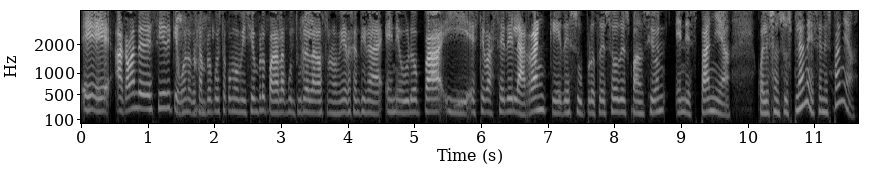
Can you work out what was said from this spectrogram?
eh, acaban de decir que bueno que se han propuesto como misión propagar la cultura y la gastronomía argentina en Europa y este va a ser el arranque de su proceso de expansión en España. ¿Cuáles son sus planes en España?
